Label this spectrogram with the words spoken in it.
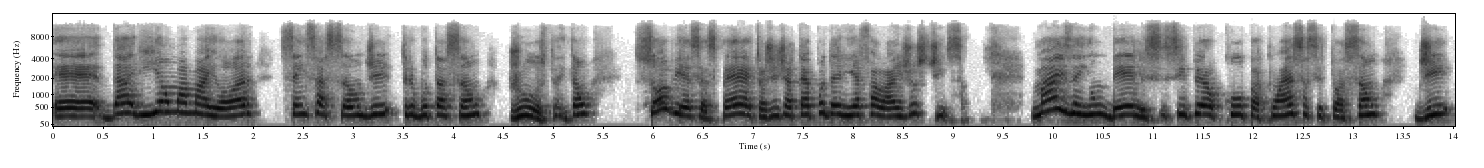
é, daria uma maior sensação de tributação justa. Então, sob esse aspecto, a gente até poderia falar em justiça. Mas nenhum deles se preocupa com essa situação de,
